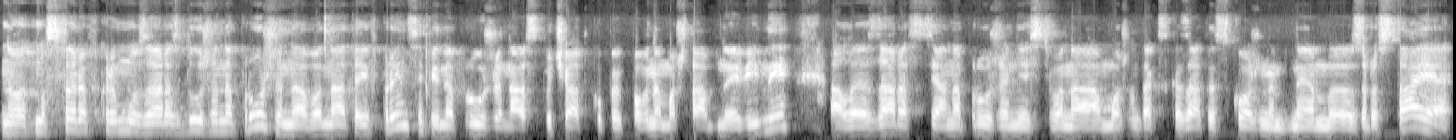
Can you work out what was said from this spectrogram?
Ну, атмосфера в Криму зараз дуже напружена. Вона та й в принципі напружена з початку повномасштабної війни, але зараз ця напруженість, вона можна так сказати, з кожним днем е, зростає.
